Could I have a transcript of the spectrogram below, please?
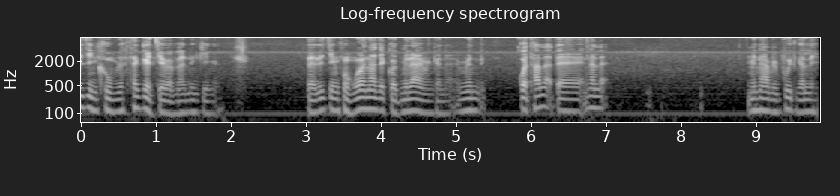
ที่จริงคุ้มนะถ้าเกิดเจอแบบนั้นจริงๆอะแต่ที่จริงผมก็น่าจะกดไม่ได้เหมือนกันนะมันกดทันแหละแต่นั่นแหละ ไม่น่าไปพูดกันเลย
